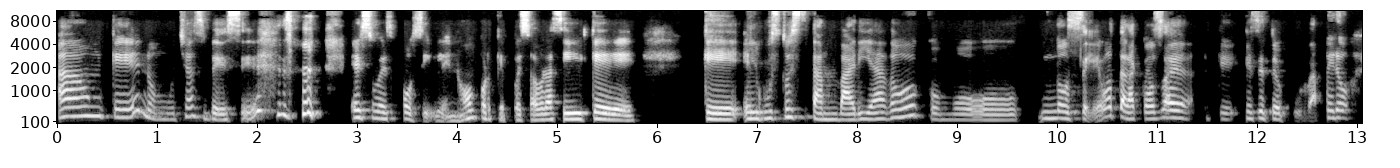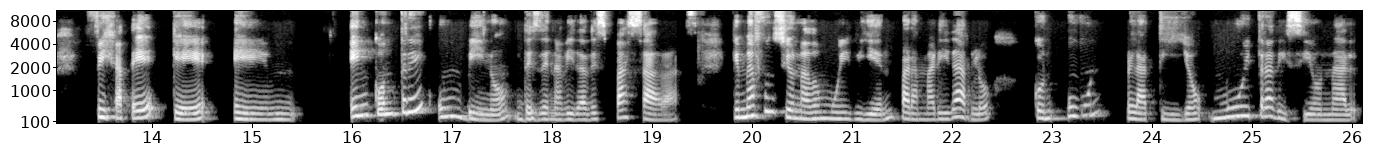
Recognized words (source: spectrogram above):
aunque no muchas veces eso es posible, ¿no? Porque pues ahora sí que, que el gusto es tan variado como, no sé, otra cosa que, se te ocurra, pero fíjate que em, encontré un vino desde navidades pasadas que me ha funcionado muy bien para maridarlo con un platillo muy tradicional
